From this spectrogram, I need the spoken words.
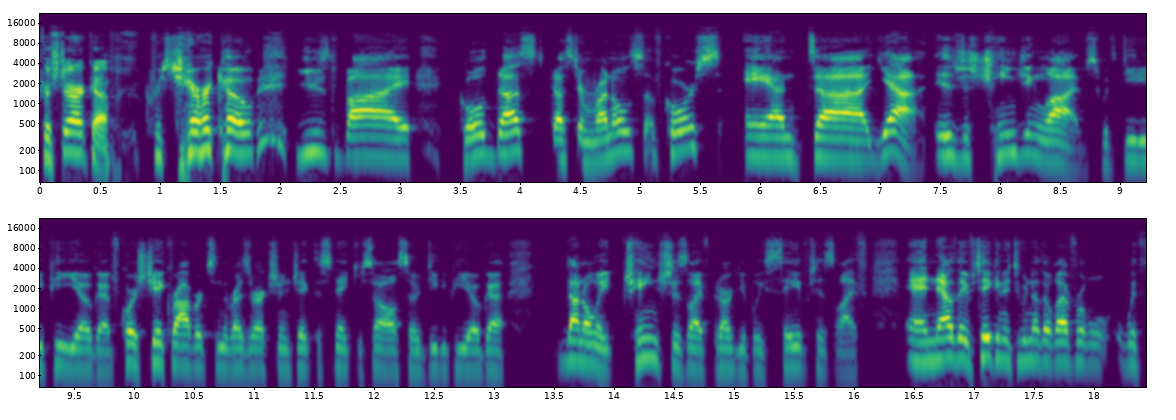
Chris Jericho. Chris Jericho, used by Goldust, Dustin Runnels, of course. And uh, yeah, it is just changing lives with DDP Yoga. Of course, Jake Roberts in the Resurrection of Jake the Snake. You saw also DDP Yoga not only changed his life, but arguably saved his life. And now they've taken it to another level with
